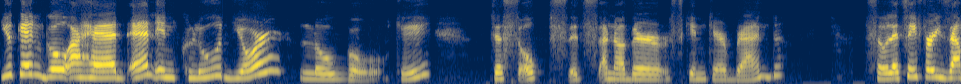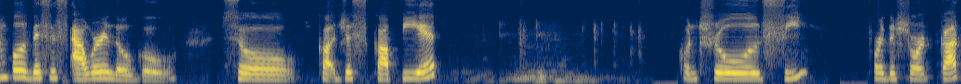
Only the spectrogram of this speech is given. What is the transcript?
you can go ahead and include your logo, okay? Just, oops, it's another skincare brand. So let's say, for example, this is our logo. So co just copy it. Control C for the shortcut.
